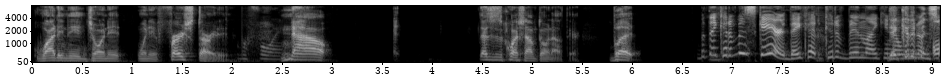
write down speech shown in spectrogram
why didn't they join it when it first started? Before. Now, that's just a question I'm throwing out there. But But they could have been scared. They could could have been like you They know could have been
